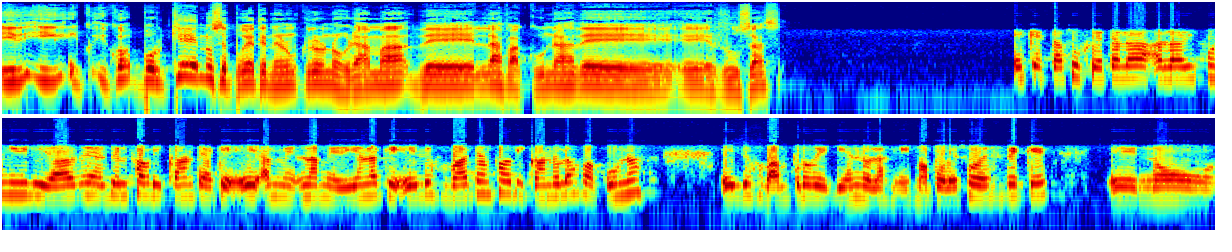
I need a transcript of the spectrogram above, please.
¿Y, y, por qué no se puede tener un cronograma de las vacunas de eh, rusas? Es que está sujeta a la, disponibilidad del fabricante, a que eh, en la medida en la que ellos vayan fabricando las vacunas, ellos van proveyendo las mismas. Por eso es de que eh, no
